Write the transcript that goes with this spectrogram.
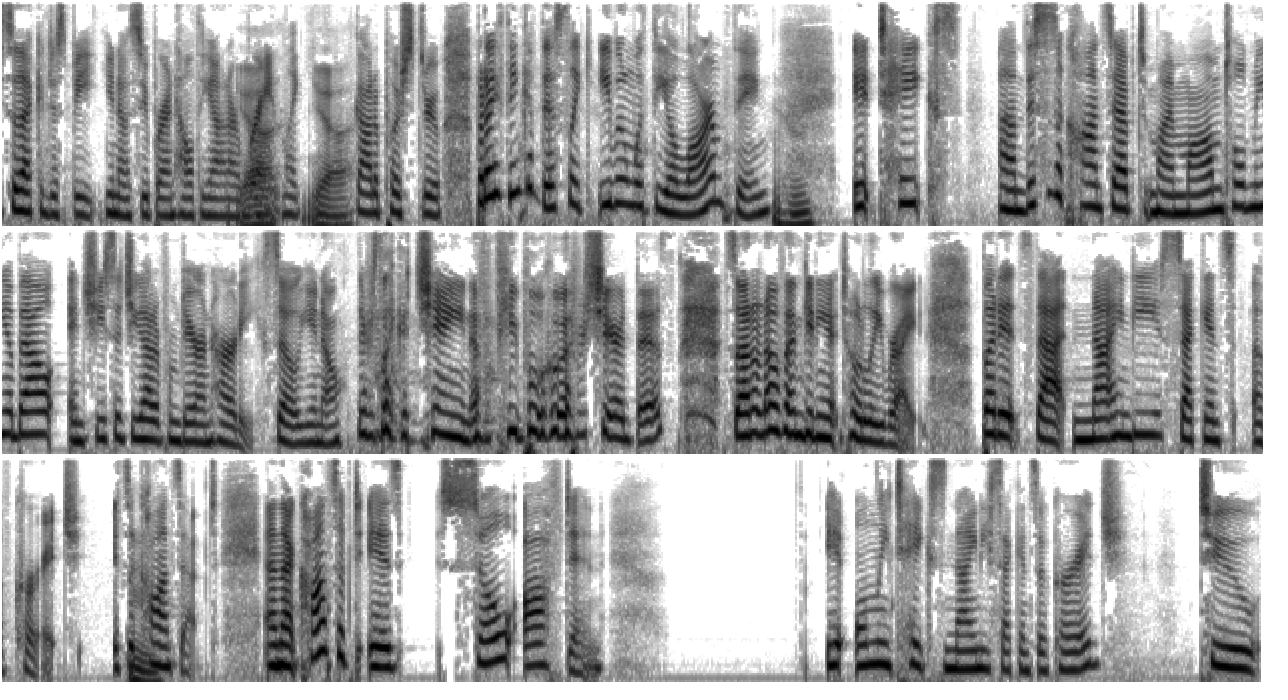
so that can just be, you know, super unhealthy on our Yeah, brain. Like yeah. got to push through. But I think of this like even with the alarm thing, Mm-hmm. it takes um, this is a concept my mom told me about, and she said she got it from Darren Hardy. So, you know, there's like a chain of people who have shared this. So I don't know if I'm getting it totally right. But it's that 90 seconds of courage. It's a concept. And that concept is so often it only takes 90 seconds of courage to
